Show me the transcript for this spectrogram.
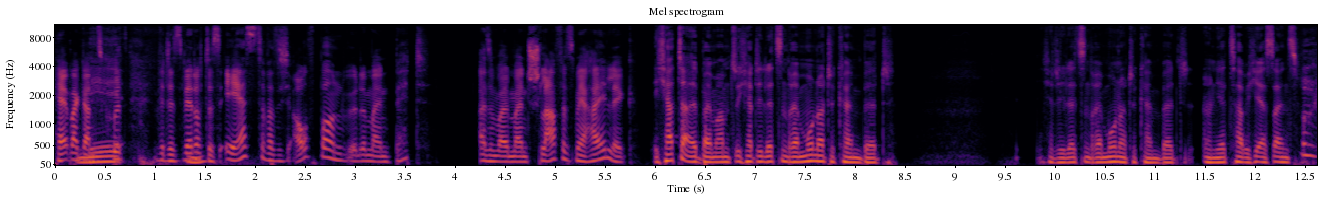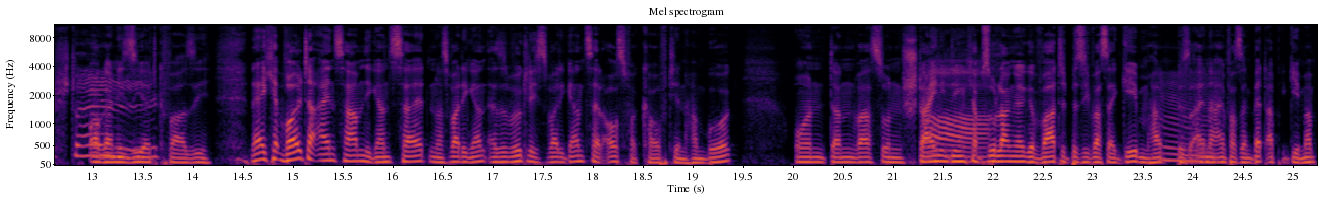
Hä, aber ganz Nee. kurz, das wäre doch das Erste, was ich aufbauen würde, mein Bett. Also, weil mein Schlaf ist mir heilig. Ich hatte halt beim Amt, ich hatte die letzten drei Monate kein Bett. Ich hatte die letzten drei Monate kein Bett und jetzt habe ich erst eins organisiert quasi. Na, ich wollte eins haben die ganze Zeit und das war die ganze, also wirklich, es war die ganze Zeit ausverkauft hier in Hamburg. Und dann war es so ein Steini-Ding. Ich habe so lange gewartet, bis sich was ergeben hat, bis einer einfach sein Bett abgegeben hat.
